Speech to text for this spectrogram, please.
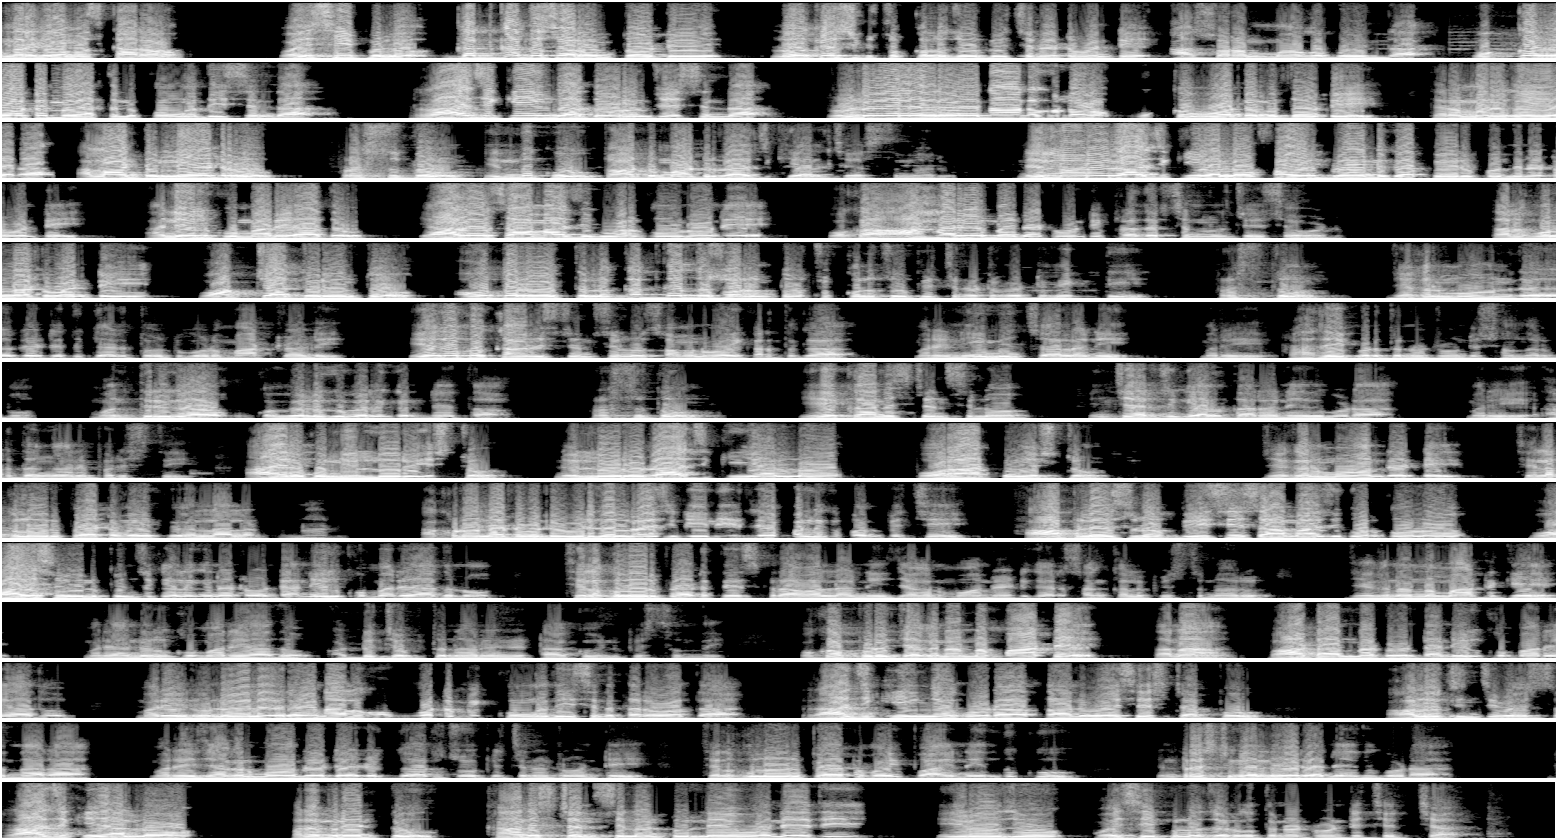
అందరికీ నమస్కారం. వైసీపీలో గద్గద స్వరంతో లోకేష్కి చుక్కలు చూపించినటువంటి ఆ స్వరం మోగబోయిందా? ఒక్క ఓటమి అతను కొంగదీసిందా రాజకీయంగా దూరం చేసిందా? రెండు వేల ఇరవై నాలుగులో ఒక్క ఓటమితోటి తెరమరుగయ్యారా? అలాంటి లీడరు ప్రస్తుతం ఎందుకు తాటుమాటు రాజకీయాలు చేస్తున్నారు? నెల్లూరు రాజకీయాల్లో ఫైర్ బ్రాండ్గా పేరు పొందినటువంటి అనిల్ కుమార్ యాదవ్ యాదవ్ సామాజిక వర్గంలోనే ఒక ఆహార్యమైనటువంటి ప్రదర్శనలు చేసేవాడు. తనకున్నటువంటి వాక్చాతుర్యంతో అవతల వ్యక్తుల గద్గద్ద స్వరంతో చుక్కలు చూపించినటువంటి వ్యక్తి ప్రస్తుతం జగన్మోహన్ రెడ్డి గారితో కూడా మాట్లాడి ఏదో ఒక కాన్స్టిట్యున్సీలో సమన్వయకర్తగా మరి నియమించాలని మరి ప్రాధాయపడుతున్నటువంటి సందర్భం. మంత్రిగా ఒక వెలుగు వెలిగిన నేత ప్రస్తుతం ఏ కాన్స్టిట్యున్సీలో ఇన్ఛార్జిగా వెళ్తారనేది కూడా మరి అర్థం కాని పరిస్థితి. ఆయనకు నెల్లూరు ఇష్టం. నెల్లూరు రాజకీయాల్లో పోరాటం ఇష్టం. జగన్మోహన్ రెడ్డి చిలకలూరుపేట వైపు వెళ్ళాలంటున్నాడు. అక్కడ ఉన్నటువంటి విడుదల రజనీని రేపల్లికి పంపించి ఆ ప్లేస్లో బీసీ సామాజిక వర్గంలో వాయిస్ వినిపించగలిగినటువంటి అనిల్ కుమార్ యాదవ్ను చిలకలూరుపేట తీసుకురావాలని జగన్మోహన్ రెడ్డి గారు సంకల్పిస్తున్నారు. జగన్ అన్న మాటకే మరి అనిల్ కుమార్ యాదవ్ అడ్డు చెప్తున్నారనే టాకు వినిపిస్తుంది. ఒకప్పుడు జగన్ అన్న మాటే తన బాట అన్నటువంటి అనిల్ కుమార్ యాదవ్ మరి రెండు వేల ఇరవై నాలుగు ఓటమి కుంగదీసిన తర్వాత రాజకీయంగా కూడా తాను వేసే స్టెప్ ఆలోచించి వేస్తున్నారా? మరి జగన్మోహన్ రెడ్డి గారు చూపించినటువంటి చిలకలూరుపేట వైపు ఆయన ఎందుకు ఇంట్రెస్ట్గా లేరనేది లేరు అనేది కూడా రాజకీయాల్లో పర్మనెంట్ కాన్స్టెన్సీలు అంటూ లేవు అనేది ఈరోజు వైసీపీలో జరుగుతున్నటువంటి చర్చ.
